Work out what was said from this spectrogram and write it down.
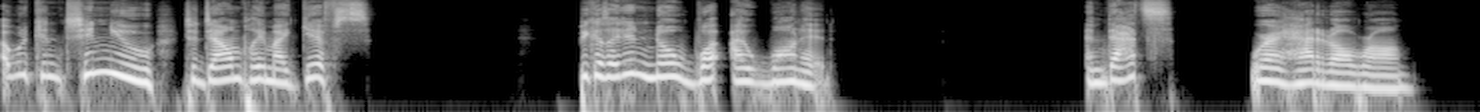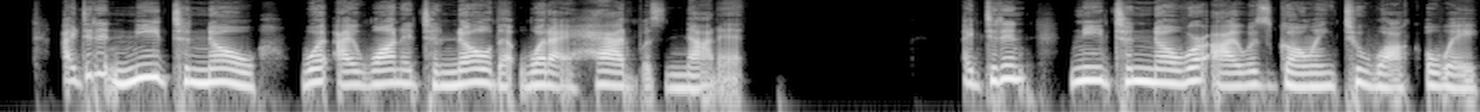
I would continue to downplay my gifts because I didn't know what I wanted. And that's where I had it all wrong. I didn't need to know what I wanted to know that what I had was not it. I didn't need to know where I was going to walk away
